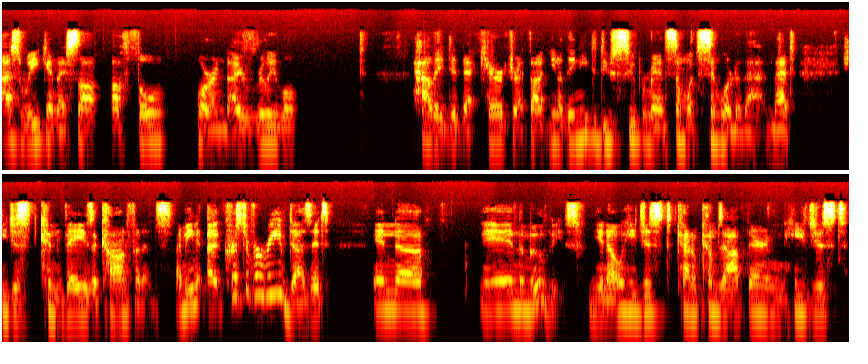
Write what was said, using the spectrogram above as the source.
last weekend I saw Thor, and I really loved how they did that character. I thought, you know, they need to do Superman somewhat similar to that, and that he just conveys a confidence. I mean, uh, Christopher Reeve does it in uh, in the movies. You know, he just kind of comes out there and he just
